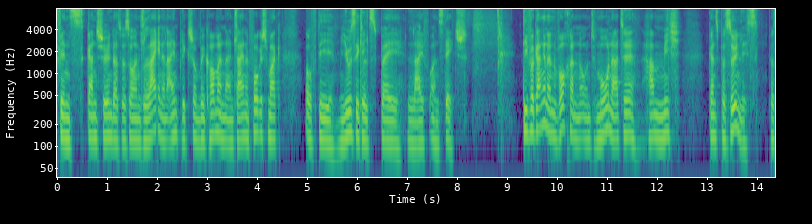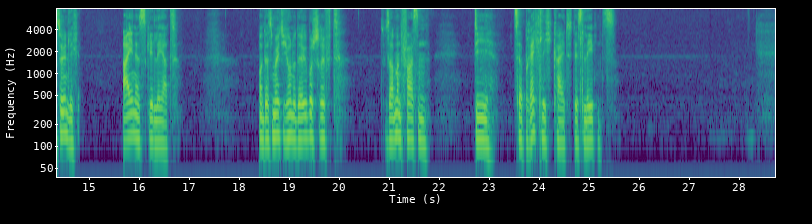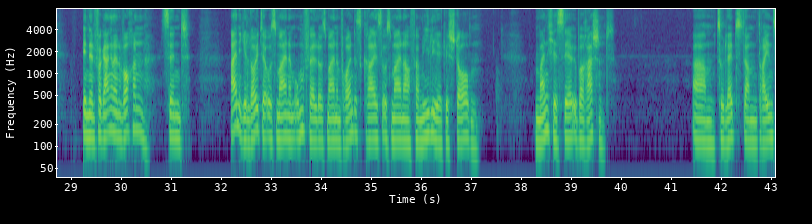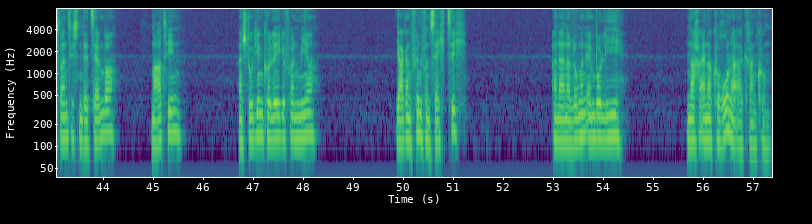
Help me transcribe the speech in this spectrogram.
Ich finde es ganz schön, dass wir so einen kleinen Einblick schon bekommen, einen kleinen Vorgeschmack auf die Musicals bei Live on Stage. Die vergangenen Wochen und Monate haben mich ganz persönlich, persönlich eines gelehrt. Und das möchte ich unter der Überschrift zusammenfassen, die Zerbrechlichkeit des Lebens. In den vergangenen Wochen sind einige Leute aus meinem Umfeld, aus meinem Freundeskreis, aus meiner Familie gestorben. Manche sehr überraschend. Ähm, zuletzt am 23. Dezember Martin, ein Studienkollege von mir, Jahrgang 65, an einer Lungenembolie nach einer Corona-Erkrankung.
